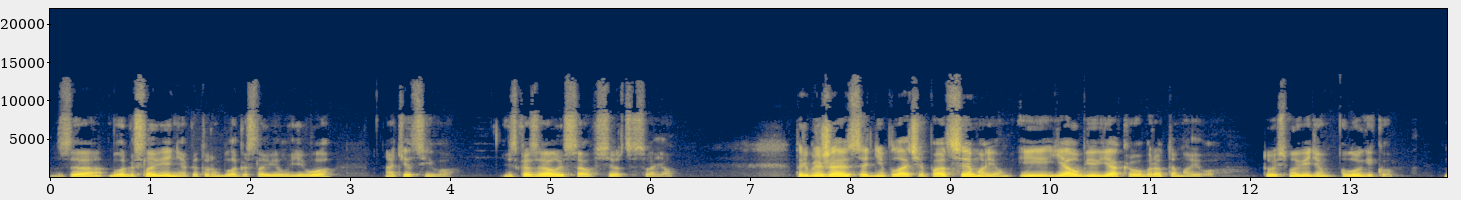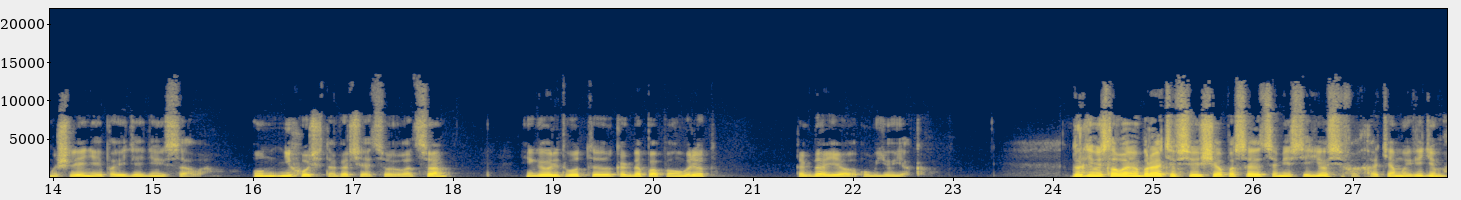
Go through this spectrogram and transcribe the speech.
за благословение, которым благословил его отец его. И сказал Исав в сердце своем, Приближаются одни плача по отце моем, и я убью Якова, брата моего. То есть мы видим логику мышления и поведения Исава. Он не хочет огорчать своего отца и говорит, вот э, когда папа умрет, тогда я убью Якова. Другими словами, братья все еще опасаются мести Иосифа, хотя мы видим,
